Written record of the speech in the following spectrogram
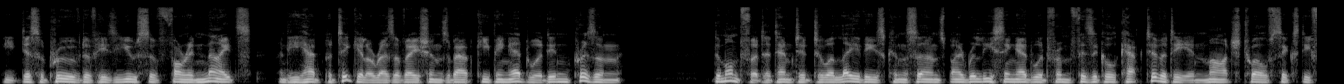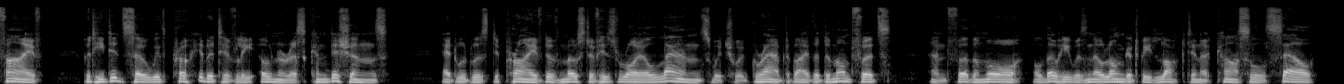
He disapproved of his use of foreign knights, and he had particular reservations about keeping Edward in prison. De Montfort attempted to allay these concerns by releasing Edward from physical captivity in March 1265, but he did so with prohibitively onerous conditions. Edward was deprived of most of his royal lands, which were grabbed by the de Montforts, and furthermore, although he was no longer to be locked in a castle cell,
